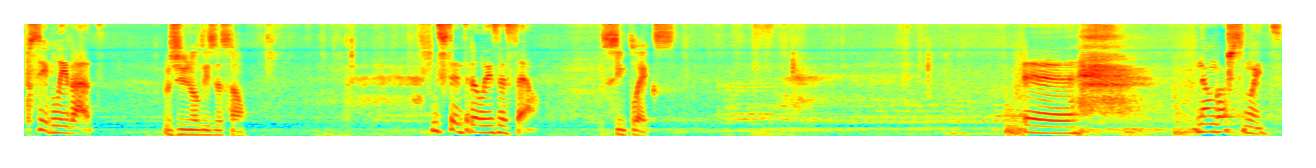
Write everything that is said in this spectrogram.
Possibilidade. Regionalização. Descentralização. Simplex. Uh, não gosto muito.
